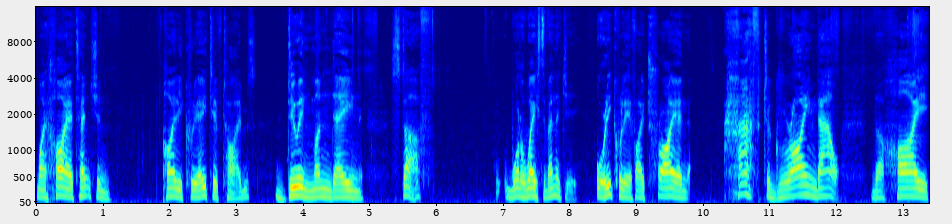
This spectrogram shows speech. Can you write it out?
my high attention highly creative times doing mundane stuff, what a waste of energy. Or equally, if I try and have to grind out the high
